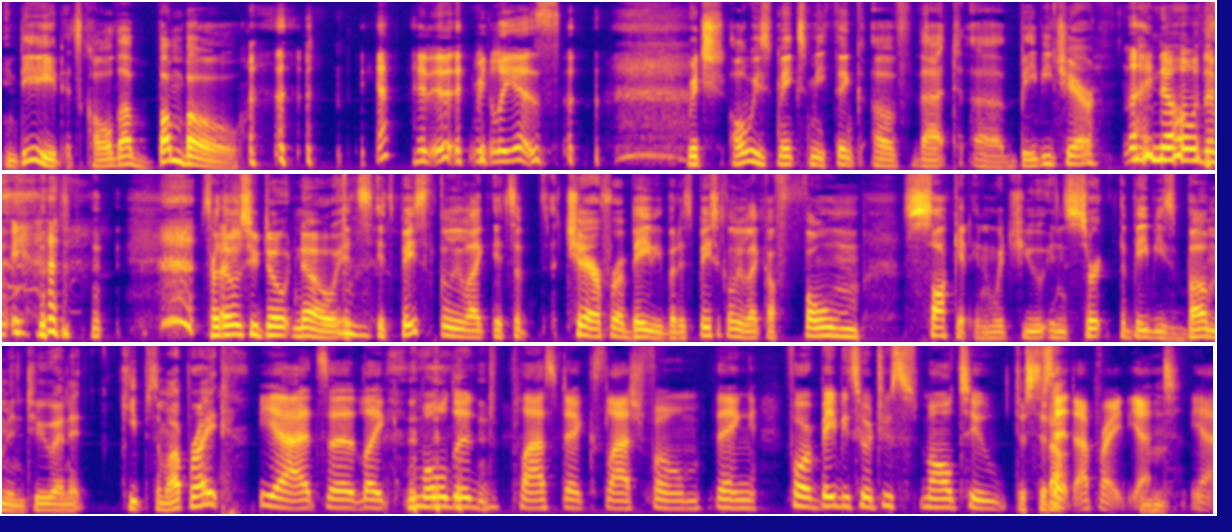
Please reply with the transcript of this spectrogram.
Indeed, it's called a bumbo, Yeah, it, it really is. which always makes me think of that uh, baby chair. I know that we had. For those who don't know, it's it's basically like it's a chair for a baby, but it's basically like a foam socket in which you insert the baby's bum into, and it keeps them upright. Yeah, it's a like molded plastic slash foam thing for babies who are too small to To sit up. upright yet. Yeah,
